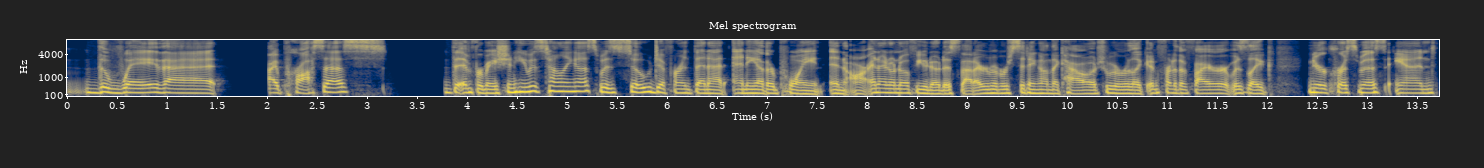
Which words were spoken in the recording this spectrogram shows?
the way that I processed the information he was telling us was so different than at any other point in our and I don't know if you noticed that. I remember sitting on the couch. We were like in front of the fire. It was like near Christmas and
